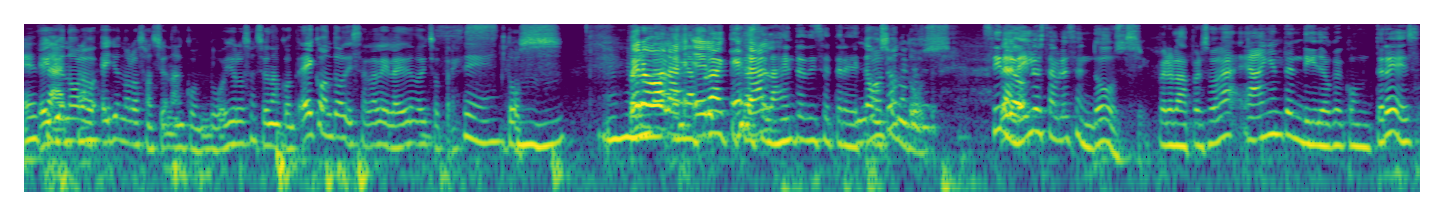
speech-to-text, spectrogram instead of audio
Ellos no, lo, ellos no lo sancionan con dos, ellos lo sancionan con tres. con dos, dice la ley, la ley no ha dicho tres. Sí. Dos. Pero Pero en la, la, en la el- práctica se la gente dice 3. No, son dos. Sí, la Pero- ley lo establece en dos, pero las personas han entendido que con tres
